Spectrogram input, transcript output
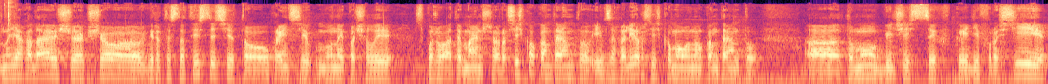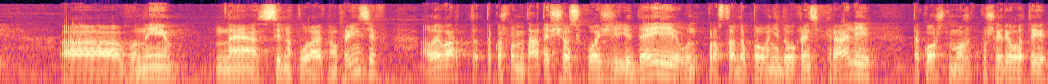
Ну, я гадаю, що якщо вірити статистиці, то українці вони почали споживати менше російського контенту і взагалі російськомовного контенту. Тому більшість цих вкидів Росії вони не сильно впливають на українців. Але варто також пам'ятати, що схожі ідеї, просто адаптовані до українських реалій, також можуть поширювати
